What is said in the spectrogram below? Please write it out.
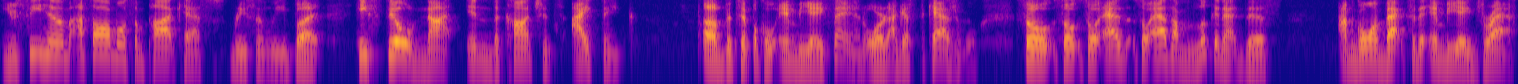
you see him. I saw him on some podcasts recently, but he's still not in the conscience, I think, of the typical NBA fan or I guess the casual. So so so as so as I'm looking at this, I'm going back to the NBA draft.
